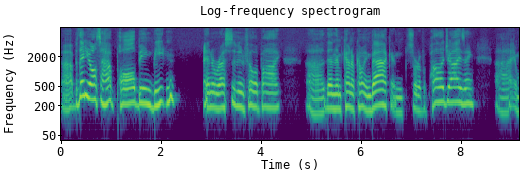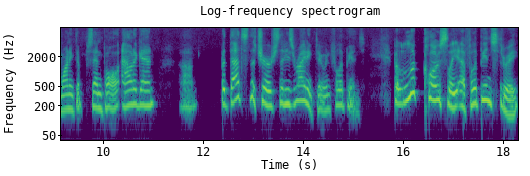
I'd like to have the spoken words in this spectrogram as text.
uh, but then you also have Paul being beaten and arrested in Philippi, uh, then them kind of coming back and sort of apologizing uh, and wanting to send Paul out again. Um, but that's the church that he's writing to in Philippians. But look closely at Philippians 3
